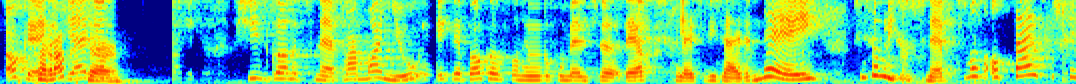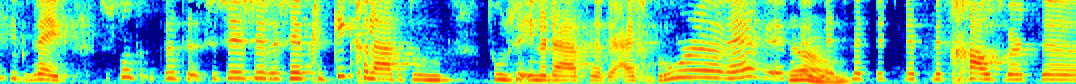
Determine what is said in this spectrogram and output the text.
Oké, dus karakter. dacht, she's gonna snap. Maar Manju, ik heb ook al van heel veel mensen reacties gelezen die zeiden... nee, ze is helemaal niet gesnapt. Ze was altijd verschrikkelijk wreed. Ze, stond, ze, ze, ze, ze heeft geen kick gelaten toen, toen ze inderdaad eh, haar eigen broer... eh, Hè, Ja. met, met, met, met, met goud werd, eh,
